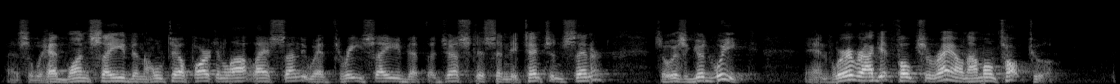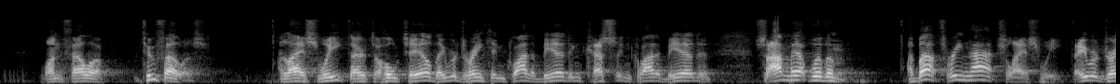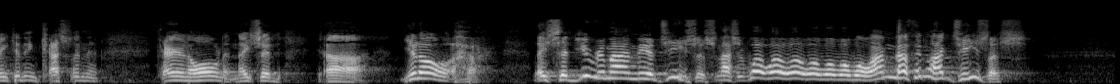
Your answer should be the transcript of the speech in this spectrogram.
Uh, so we had one saved in the hotel parking lot last Sunday. We had three saved at the Justice and Detention Center. So it's a good week. And wherever I get folks around, I'm going to talk to them. One fellow, two fellows, last week there at the hotel, they were drinking quite a bit and cussing quite a bit. And so I met with them about three nights last week. They were drinking and cussing and carrying on. And they said, uh, you know, they said, you remind me of Jesus. And I said, whoa, whoa, whoa, whoa, whoa, whoa, whoa. I'm nothing like Jesus.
